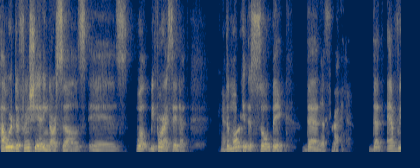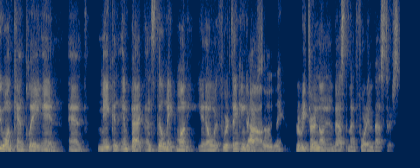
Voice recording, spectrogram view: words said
how we're differentiating ourselves is well before i say that yeah. the market is so big that that's right that everyone can play in and make an impact and still make money you know if we're thinking about Absolutely. the return on investment for investors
